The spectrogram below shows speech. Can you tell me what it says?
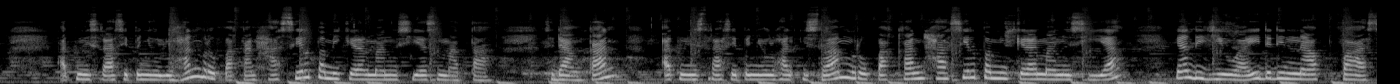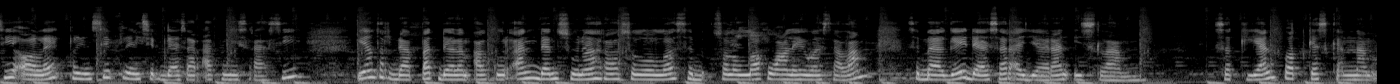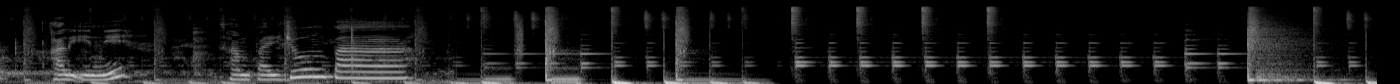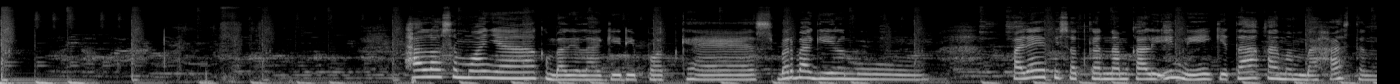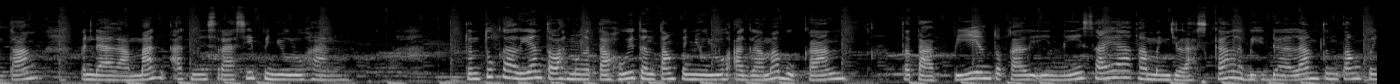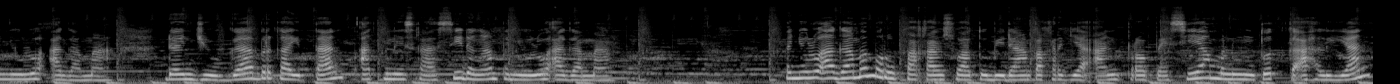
Administrasi penyuluhan merupakan hasil pemikiran manusia semata, sedangkan administrasi penyuluhan Islam merupakan hasil pemikiran manusia yang dijiwai dan dinafasi oleh prinsip-prinsip dasar administrasi yang terdapat dalam Al-Quran dan Sunnah Rasulullah Shallallahu Alaihi Wasallam sebagai dasar ajaran Islam. Sekian podcast keenam kali ini. Sampai jumpa. Halo semuanya, kembali lagi di podcast Berbagi Ilmu. Pada episode ke-6 kali ini, kita akan membahas tentang pendalaman administrasi penyuluhan. Tentu kalian telah mengetahui tentang penyuluh agama, bukan? Tetapi untuk kali ini, saya akan menjelaskan lebih dalam tentang penyuluh agama dan juga berkaitan administrasi dengan penyuluh agama. Penyuluh agama merupakan suatu bidang pekerjaan profesi yang menuntut keahlian,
